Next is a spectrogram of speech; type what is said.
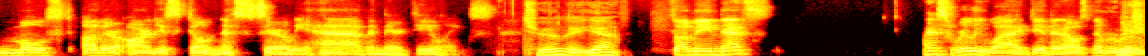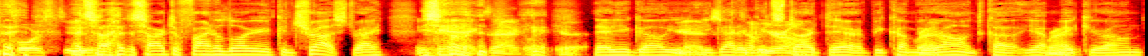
most other artists don't necessarily have in their dealings. Truly, yeah. So I mean that's that's really why I did it. I was never really forced to. it's, it's hard to find a lawyer you can trust, right? Yeah, exactly. Yeah. there you go. You, yeah, you got a good start own. there. Become right. your own. Yeah, right. make your own.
